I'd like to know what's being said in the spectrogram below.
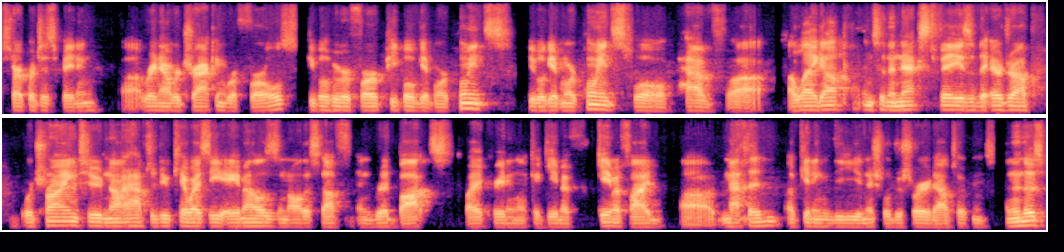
start participating. Uh, right now, we're tracking referrals. People who refer people get more points. People get more points will have uh, a leg up into the next phase of the airdrop. We're trying to not have to do KYC, AMLs, and all this stuff and rid bots by creating like a gamif- gamified uh, method of getting the initial destroyer DAO tokens. And then those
